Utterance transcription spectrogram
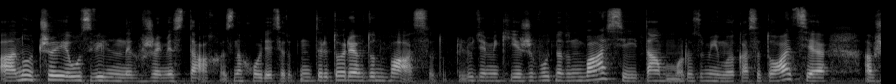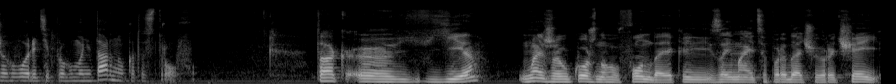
е, ну чи у звільнених вже містах знаходяться, тобто на територіях Донбасу, тобто людям, які живуть на Донбасі, і там ми розуміємо, яка ситуація, а вже говорять і про гуманітарну катастрофу. Так, е, є. Майже у кожного фонду, який займається передачею речей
